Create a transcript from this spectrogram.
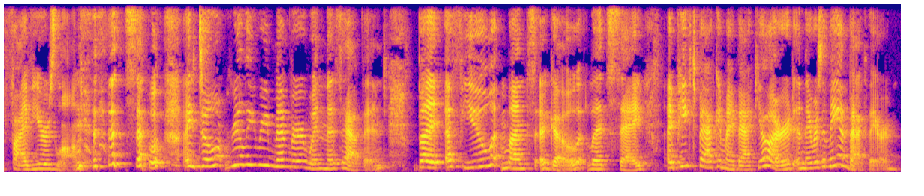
five years long. so I don't really remember when this happened. But a few months ago, let's say, I peeked back in my backyard and there was a man back there.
